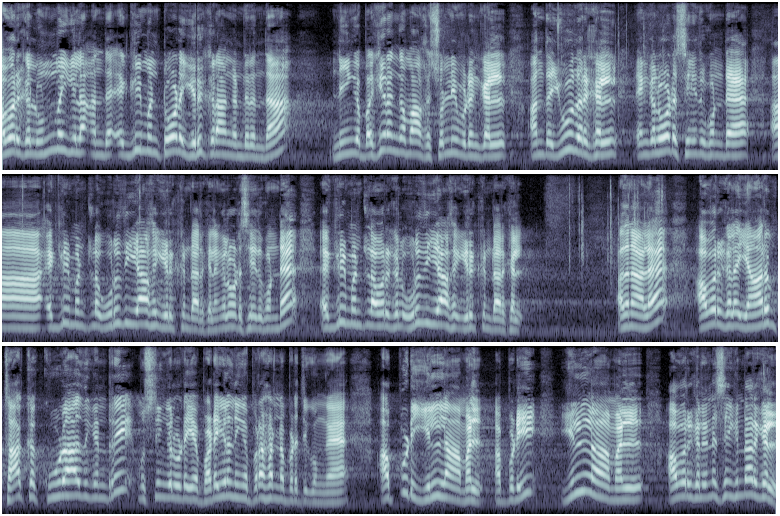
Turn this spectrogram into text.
அவர்கள் உண்மையில் அந்த எக்ரிமெண்ட்டோடு இருக்கிறாங்கன்றிருந்தால் நீங்கள் பகிரங்கமாக சொல்லிவிடுங்கள். அந்த யூதர்கள் எங்களோடு செய்து கொண்ட அக்ரிமெண்ட்டில் உறுதியாக இருக்கின்றார்கள். எங்களோடு செய்து கொண்ட அக்ரிமெண்ட்டில் அவர்கள் உறுதியாக இருக்கின்றார்கள். அதனால் அவர்களை யாரும் தாக்கக்கூடாது என்று முஸ்லீம்களுடைய படையில் நீங்கள் பிரகடனப்படுத்திக்கோங்க. அப்படி இல்லாமல் அப்படி இல்லாமல் அவர்கள் என்ன செய்கின்றார்கள்?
